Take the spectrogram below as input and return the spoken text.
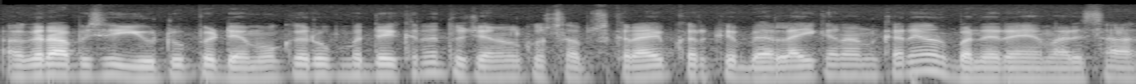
अगर आप इसे यूट्यूब पर डेमो के रूप में देख रहे हैं तो चैनल को सब्सक्राइब करके बेल आइकन ऑन करें और बने रहें हमारे साथ।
